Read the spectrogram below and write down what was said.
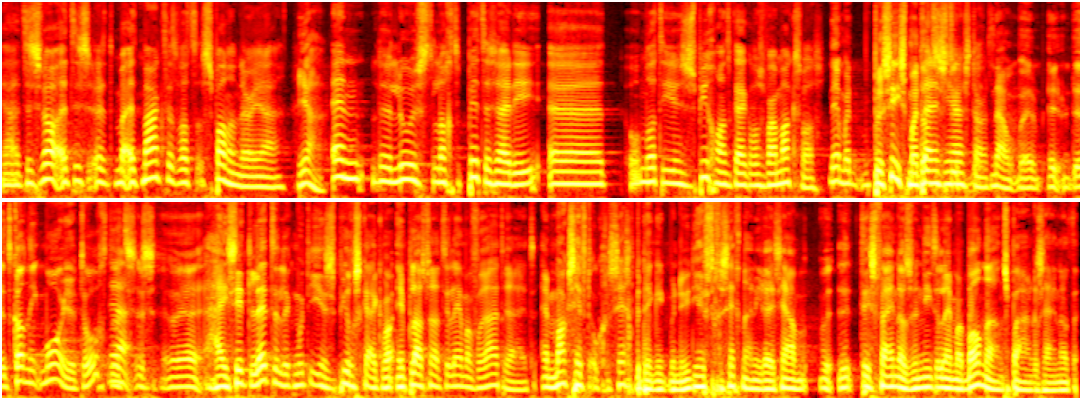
Ja, het is wel, het, is, het, het maakt het wat spannender, ja. Ja. En de Lewis lag te pitten, zei hij, eh, omdat hij in zijn spiegel aan het kijken was waar Max was. Nee, maar precies. Maar dat is natuurlijk- Nou, eh, het kan niet mooier, toch? Ja. Dat is, eh, hij zit letterlijk, moet hij in zijn spiegels kijken, in plaats van dat hij alleen maar vooruit rijdt. En Max heeft ook gezegd, bedenk ik me nu, die heeft gezegd na die race, ja, het is fijn dat we niet alleen maar banden aan het sparen zijn, dat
